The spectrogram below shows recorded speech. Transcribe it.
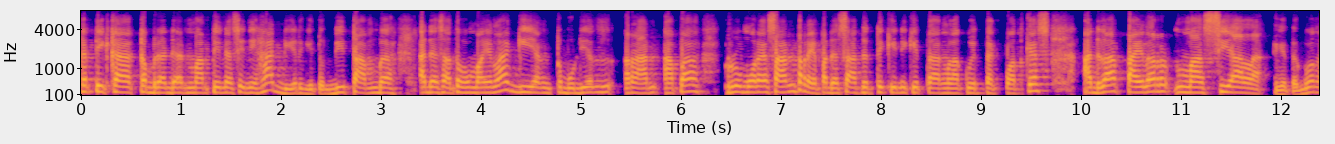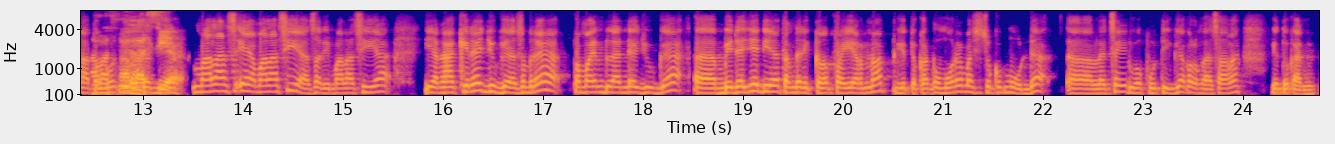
ketika keberadaan Martinez ini hadir gitu, ditambah ada satu pemain lagi yang kemudian ran, apa rumornya santer ya pada saat detik ini kita ngelakuin tag podcast adalah Tyler Masiala gitu. Gua nggak tahu Malaysia. Malaysia, ya Malaysia, sorry Malaysia yang akhirnya juga sebenarnya pemain Belanda juga uh, bedanya dia datang dari klub Feyenoord gitu kan umurnya masih cukup muda, uh, let's say 23 kalau nggak salah gitu kan.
